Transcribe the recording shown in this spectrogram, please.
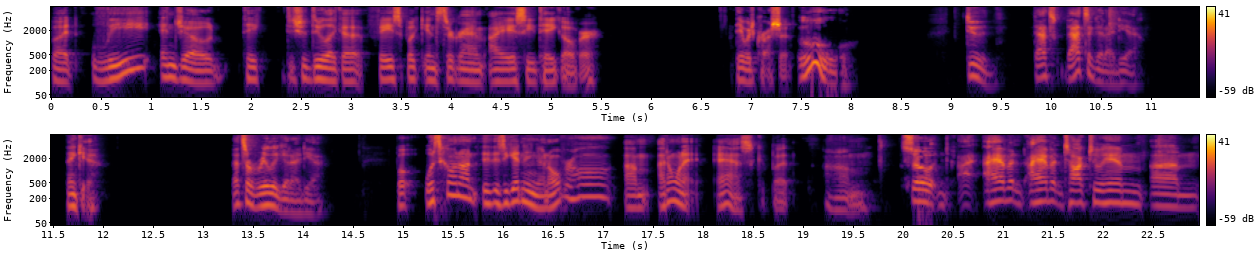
But Lee and Joe should do like a Facebook, Instagram, IAC takeover. They would crush it. Ooh. Dude, that's that's a good idea. Thank you. That's a really good idea. But what's going on? Is he getting an overhaul? Um, I don't want to ask, but um, So I, I haven't I haven't talked to him um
